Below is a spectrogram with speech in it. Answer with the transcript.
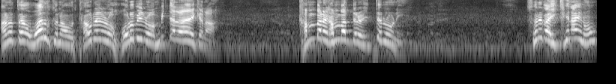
あなたが悪くなを倒れるの滅びるのを見てられないから。頑張れ頑張ってる言ってるのに。それがいけないの？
